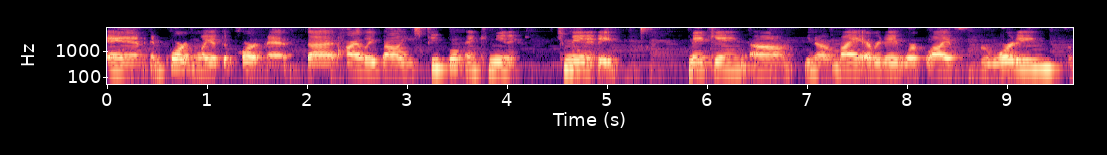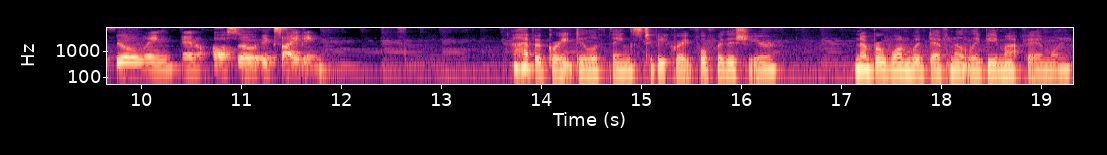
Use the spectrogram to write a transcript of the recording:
and, importantly, a department that highly values people and community. Community, making um, you know my everyday work life rewarding, fulfilling, and also exciting. I have a great deal of things to be grateful for this year. Number one would definitely be my family.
